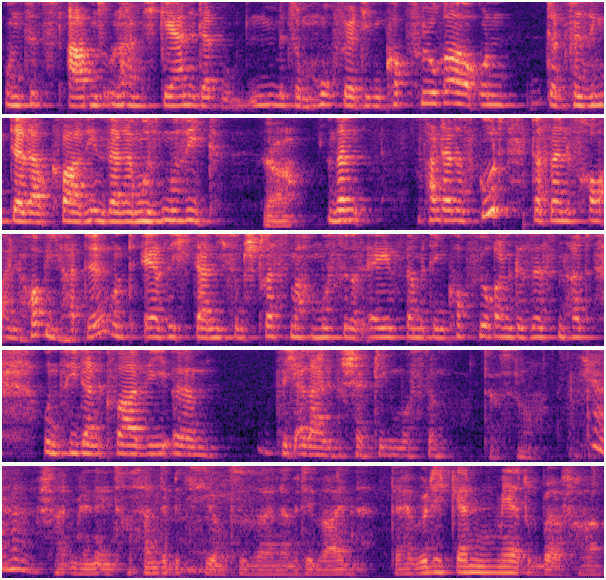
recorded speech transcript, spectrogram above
und sitzt abends unheimlich gerne mit so einem hochwertigen Kopfhörer und dann versinkt er da quasi in seiner Mus Musik. Ja. Und dann fand er das gut, dass seine Frau ein Hobby hatte und er sich da nicht so einen Stress machen musste, dass er jetzt da mit den Kopfhörern gesessen hat und sie dann quasi ähm, sich alleine beschäftigen musste. Das ja. scheint mir eine interessante Beziehung zu sein da mit den beiden. Daher würde ich gerne mehr darüber erfahren.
